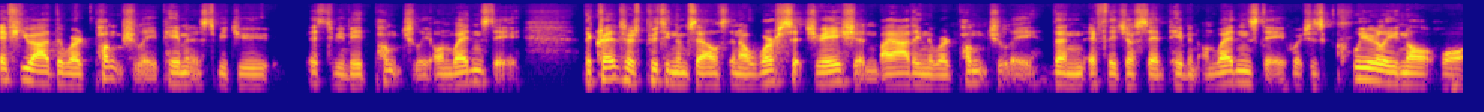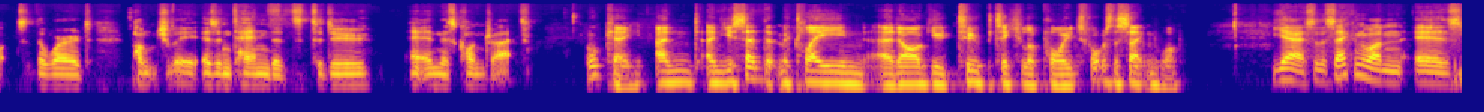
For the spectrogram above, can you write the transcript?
if you add the word punctually, payment is to be due is to be made punctually on Wednesday. The creditor is putting themselves in a worse situation by adding the word punctually than if they just said payment on Wednesday, which is clearly not what the word punctually is intended to do in this contract. Okay, and and you said that McLean had argued two particular points. What was the second one? Yeah, so the second one is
